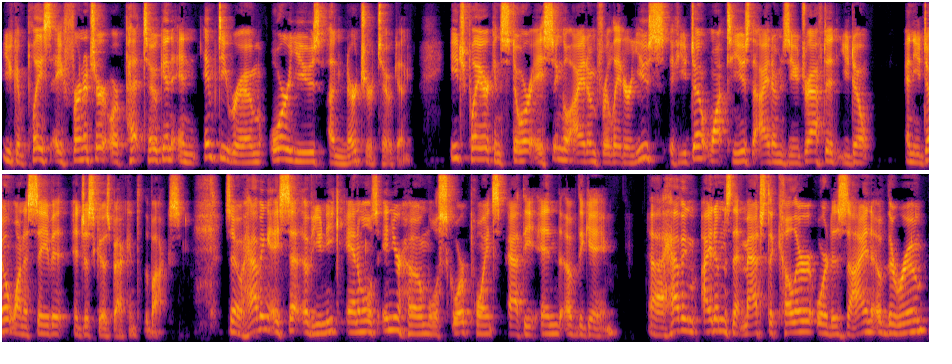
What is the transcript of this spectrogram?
you can place a furniture or pet token in an empty room or use a nurture token. Each player can store a single item for later use. If you don't want to use the items you drafted, you don't and you don't want to save it, it just goes back into the box. So, having a set of unique animals in your home will score points at the end of the game. Uh, having items that match the color or design of the room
